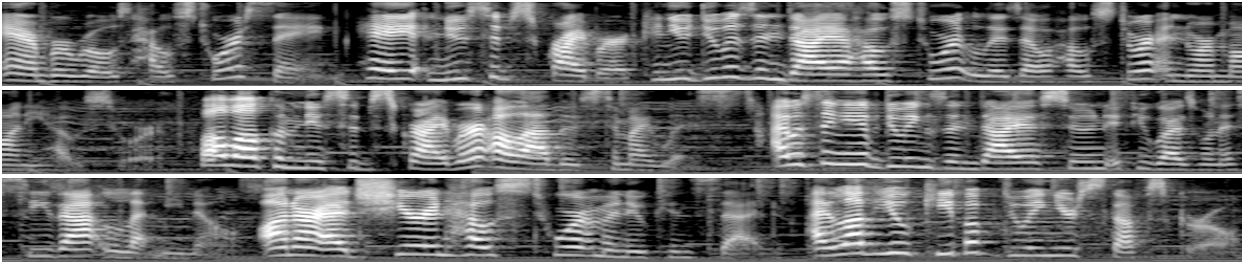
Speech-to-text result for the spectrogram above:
Amber Rose house tour saying, Hey, new subscriber, can you do a Zendaya house tour, Lizzo house tour, and Normani house tour? Well, welcome new subscriber. I'll add those to my list. I was thinking of doing Zendaya soon. If you guys want to see that, let me know. On our Ed Sheeran house tour, Manukin said, I love you. Keep up doing your stuffs, girl.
